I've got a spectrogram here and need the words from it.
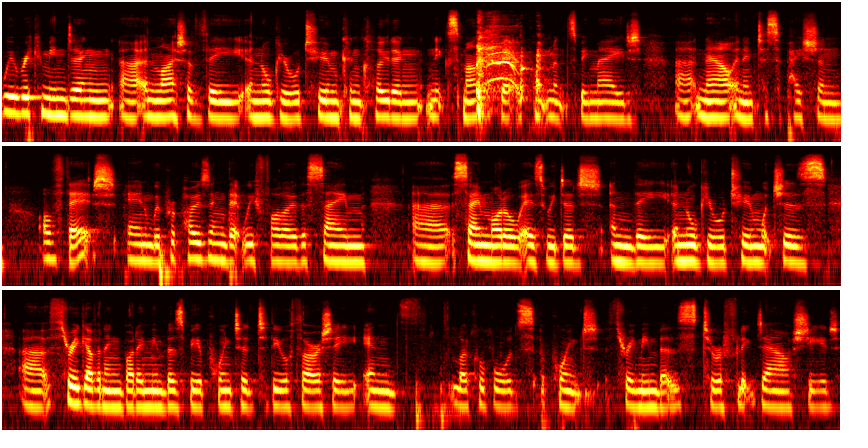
we're recommending, uh, in light of the inaugural term concluding next month, that appointments be made uh, now in anticipation of that, and we're proposing that we follow the same uh, same model as we did in the inaugural term, which is uh, three governing body members be appointed to the authority and local boards appoint three members to reflect our shared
